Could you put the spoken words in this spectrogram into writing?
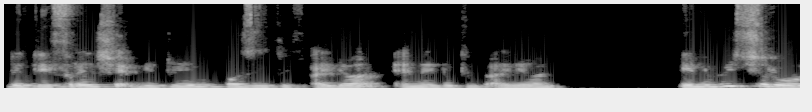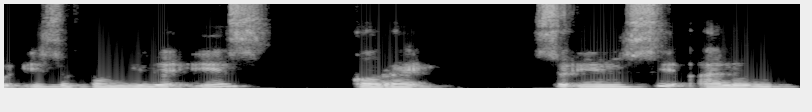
the differentiate between positive ion and negative ion. In which row is the formula is correct. So you see alum,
